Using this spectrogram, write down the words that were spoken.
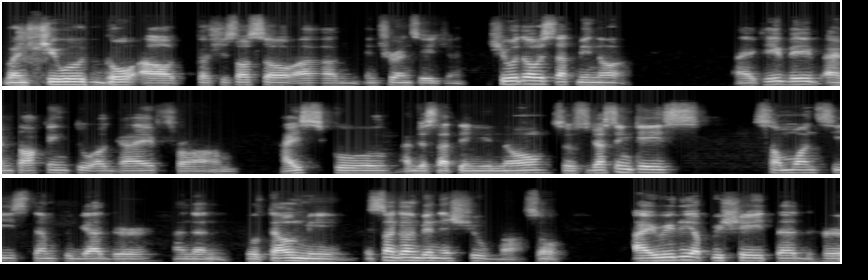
when she would go out because she's also an insurance agent she would always let me know like hey babe i'm talking to a guy from high school i'm just letting you know so just in case someone sees them together and then will tell me it's not going to be an issue ba? so i really appreciated her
